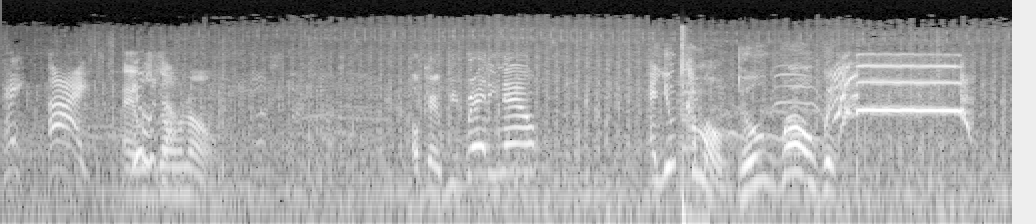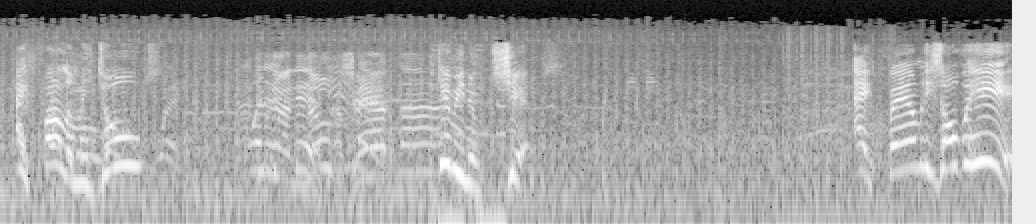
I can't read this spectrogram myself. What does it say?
Hey, hi. Hey, what's going on? Okay, we ready now? Hey, you come on, dude. Roll with me. Hey, follow me, dudes. What is this? a marathon? Give me them chips. Hey, family's over here.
